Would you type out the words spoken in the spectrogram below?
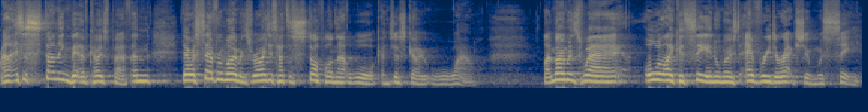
Uh, it's a stunning bit of coast path, and there were several moments where I just had to stop on that walk and just go, wow. Like moments where all I could see in almost every direction was sea.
